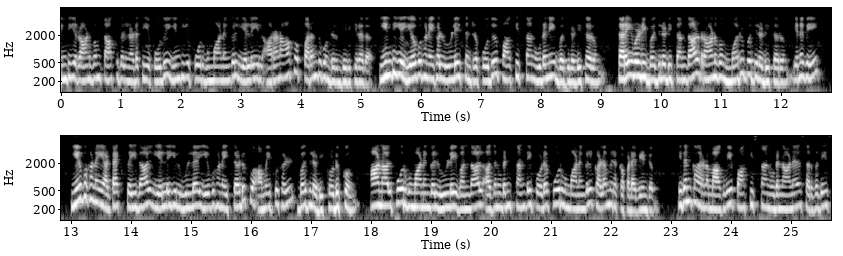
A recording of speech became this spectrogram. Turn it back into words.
இந்திய ராணுவம் தாக்குதல் நடத்திய போது இந்திய போர் விமானங்கள் எல்லையில் அரணாக பறந்து கொண்டிருந்திருக்கிறது. இந்திய ஏவுகணைகள் உள்ளே சென்ற போது பாகிஸ்தான் உடனே பதிலடி தரும். தரைவழி பதிலடி தந்தால் ராணுவம் மறுபதிலடி தரும். எனவே ஏவுகணை அட்டாக் செய்தால் எல்லையில் உள்ள ஏவுகணை தடுப்பு அமைப்புகள் பதிலடி கொடுக்கும். ஆனால் போர் விமானங்கள் உள்ளே வந்தால் அதனுடன் சண்டை போட போர் விமானங்கள் களமிறக்கப்பட வேண்டும். இதன் காரணமாகவே பாகிஸ்தானுடனான சர்வதேச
